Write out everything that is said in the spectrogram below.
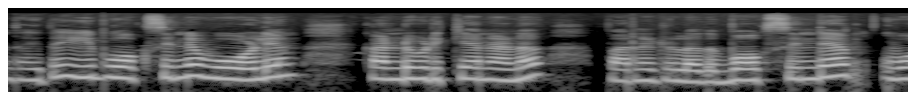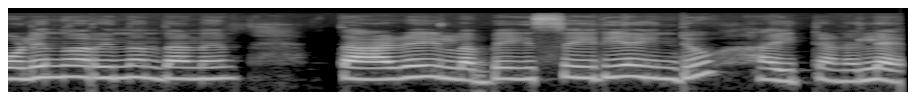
അതായത് ഈ ബോക്സിന്റെ വോളിയം കണ്ടുപിടിക്കാനാണ് പറഞ്ഞിട്ടുള്ളത്. ബോക്സിന്റെ വോളിയം എന്ന് പറയുന്നത് എന്താണ്? താഴെയുള്ള ബേസ് ഏരിയ ഇന്റു ഹൈറ്റ് ആണല്ലേ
